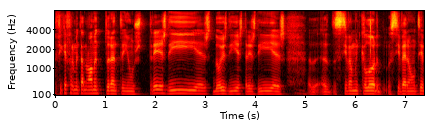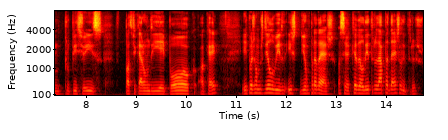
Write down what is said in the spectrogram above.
fica fermentado normalmente durante uns 3 dias, 2 dias, 3 dias. Se tiver muito calor, se tiver um tempo propício a isso, pode ficar um dia e pouco, ok? E depois vamos diluir isto de 1 para 10. Ou seja, cada litro dá para 10 litros.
